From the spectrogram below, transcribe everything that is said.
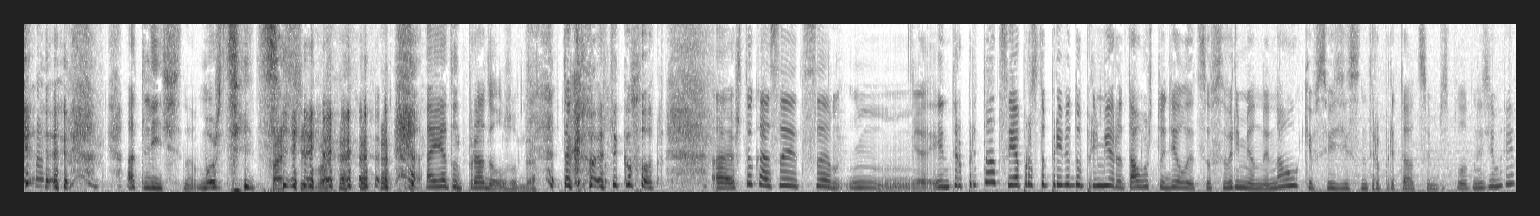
Отлично, можете идти. Спасибо. А я тут продолжу. Да. Так, так вот, а, что касается интерпретации, я просто приведу примеры того, что делается в современной науке в связи с интерпретацией бесплодной Земли.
